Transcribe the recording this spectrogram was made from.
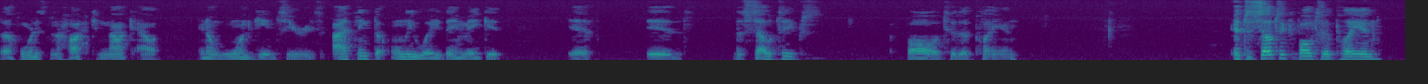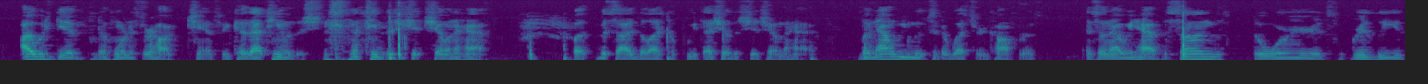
the Hornets and the Hawks can knock out in a one game series. I think the only way they make it if is the Celtics fall to the play-in. if the Celtics fall to the play-in, I would give the Hornets their hockey chance because that team was a sh- that team's a shit show and a half. But besides the last couple weeks, that show's a shit show and a half. But now we move to the Western Conference, and so now we have the Suns, the Warriors, Grizzlies,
